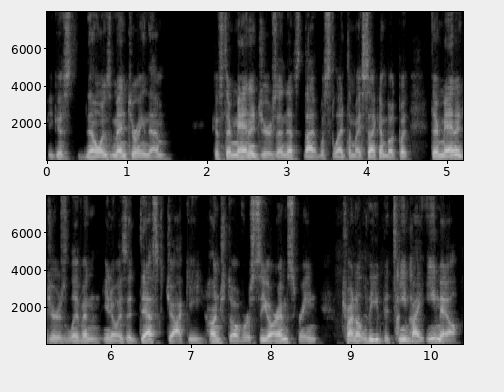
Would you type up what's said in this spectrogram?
because no one's mentoring them because their managers, and that's that was led to my second book, but their managers living, you know, as a desk jockey hunched over a CRM screen trying to lead the team by email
